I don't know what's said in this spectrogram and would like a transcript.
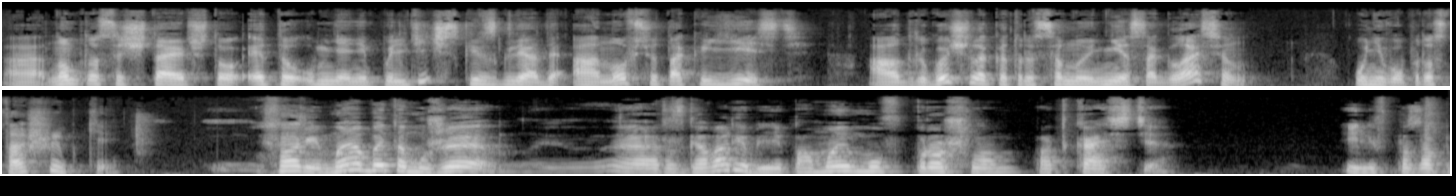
но он просто считает, что это у меня не политические взгляды, а оно все так и есть. А другой человек, который со мной не согласен, у него просто ошибки. Смотри, мы об этом уже разговаривали, по-моему, в прошлом подкасте. Или в, позап...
